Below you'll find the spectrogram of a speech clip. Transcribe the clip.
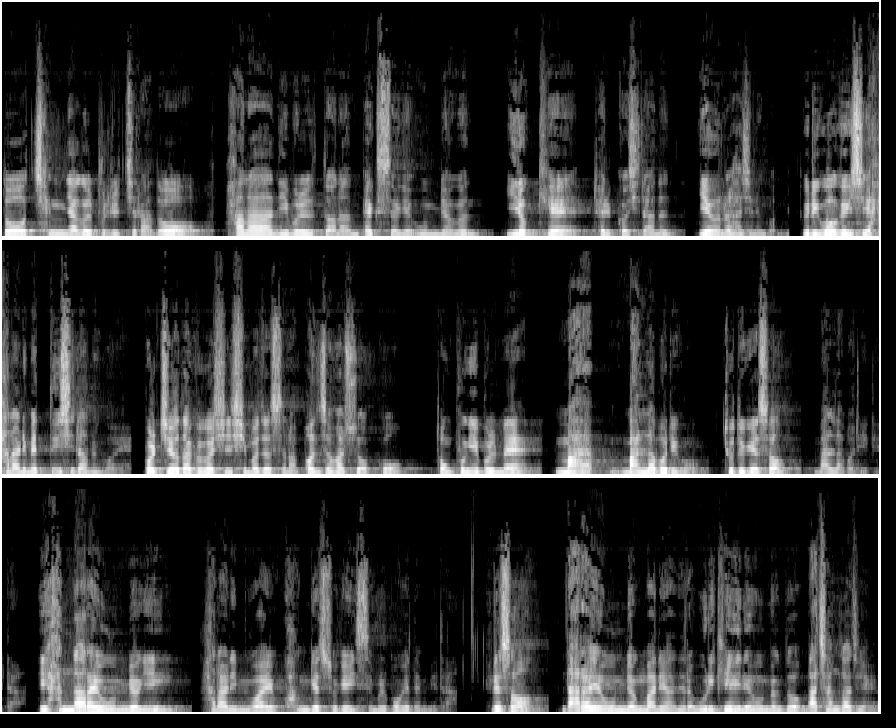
또 책략을 부릴지라도 하나님을 떠난 백성의 운명은 이렇게 될 것이라는 예언을 하시는 겁니다. 그리고 그것이 하나님의 뜻이라는 거예요. 볼지어다 그것이 심어졌으나 번성할 수 없고 동풍이 불매 마, 말라버리고 두둑에서 말라버리리라. 이 한 나라의 운명이 하나님과의 관계 속에 있음을 보게 됩니다. 그래서 나라의 운명만이 아니라 우리 개인의 운명도 마찬가지예요.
